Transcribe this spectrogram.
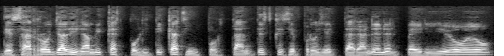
desarrolla dinámicas políticas importantes que se proyectarán en el periodo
